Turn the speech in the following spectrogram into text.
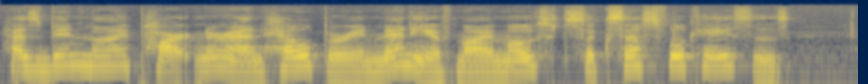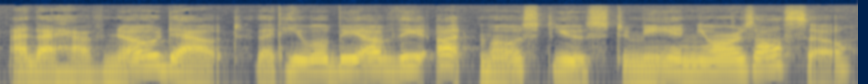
has been my partner and helper in many of my most successful cases, and I have no doubt that he will be of the utmost use to me in yours also.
